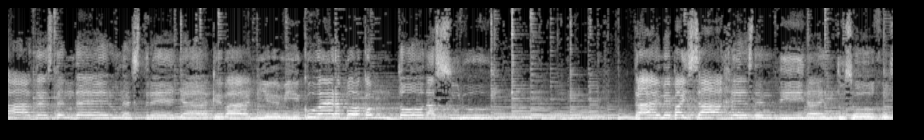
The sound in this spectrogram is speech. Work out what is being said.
Haz descender una estrella que bañe mi cuerpo con toda su luz Tráeme paisajes de encina en tus ojos,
